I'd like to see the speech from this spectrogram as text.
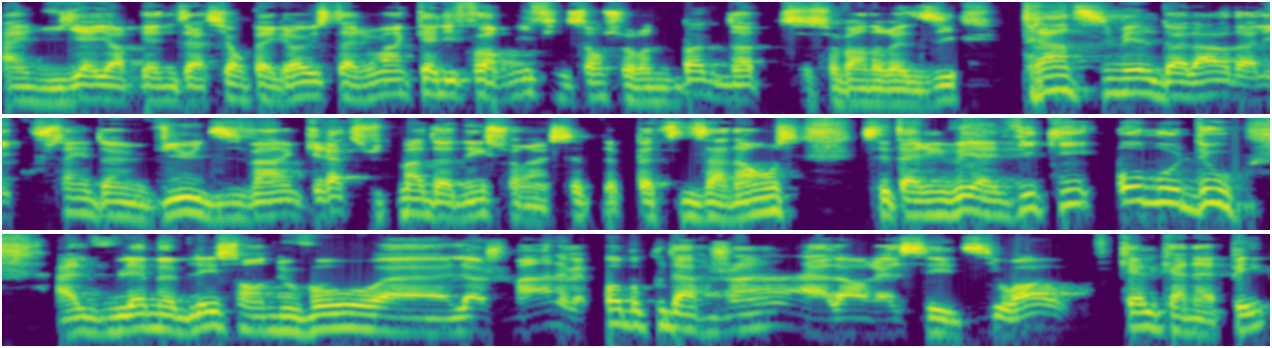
à une vieille organisation pégueuse. C'est arrivé en Californie, finissons sur une bonne note ce vendredi. 36 000 dollars dans les coussins d'un vieux divan gratuitement donné sur un site de petites annonces. C'est arrivé à Vicky Omoudou. Elle voulait meubler son nouveau euh, logement. Elle n'avait pas beaucoup d'argent, alors elle s'est dit, wow, quel canapé.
